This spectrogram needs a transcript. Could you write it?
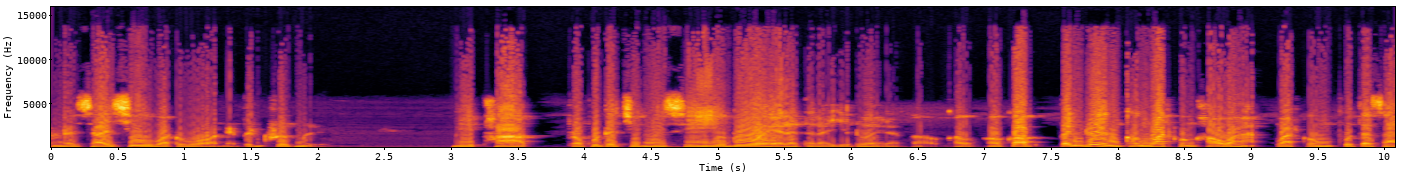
รเนี่ยใช้ชื่อวัดบวรเนี่ยเป็นเครื่องมือ มีภาพพระพุทธชินสีอยู่ด้วยอะไรต่ออะไรอยู่ด้วยแล้วก็เขาเขาก็เป็นเรื่องของวัดของเขาว่าวัดของพุทธศา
